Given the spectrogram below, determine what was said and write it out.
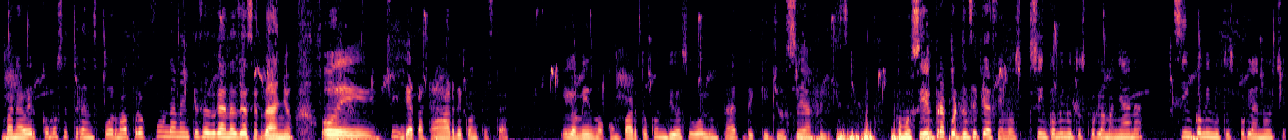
Van a ver cómo se transforma profundamente esas ganas de hacer daño o de, sí, de atacar, de contestar. Y lo mismo, comparto con Dios su voluntad de que yo sea feliz. Como siempre, acuérdense que hacemos cinco minutos por la mañana, cinco minutos por la noche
